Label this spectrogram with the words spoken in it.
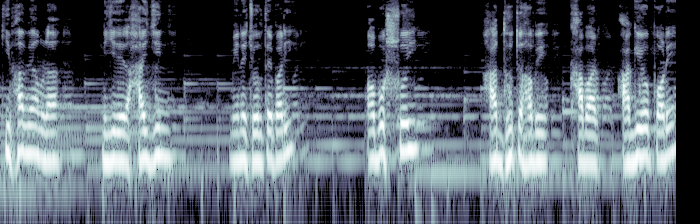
কীভাবে আমরা নিজেদের হাইজিন মেনে চলতে পারি। অবশ্যই হাত ধুতে হবে খাবার আগেও পরে।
